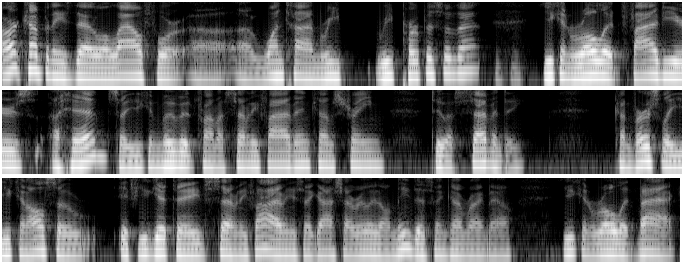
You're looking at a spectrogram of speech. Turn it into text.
are companies that will allow for uh, a one-time re, repurpose of that. You can roll it five years ahead, so you can move it from a 75 income stream to a 70. Conversely, you can also if you get to age 75 and you say, "Gosh, I really don't need this income right now," you can roll it back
